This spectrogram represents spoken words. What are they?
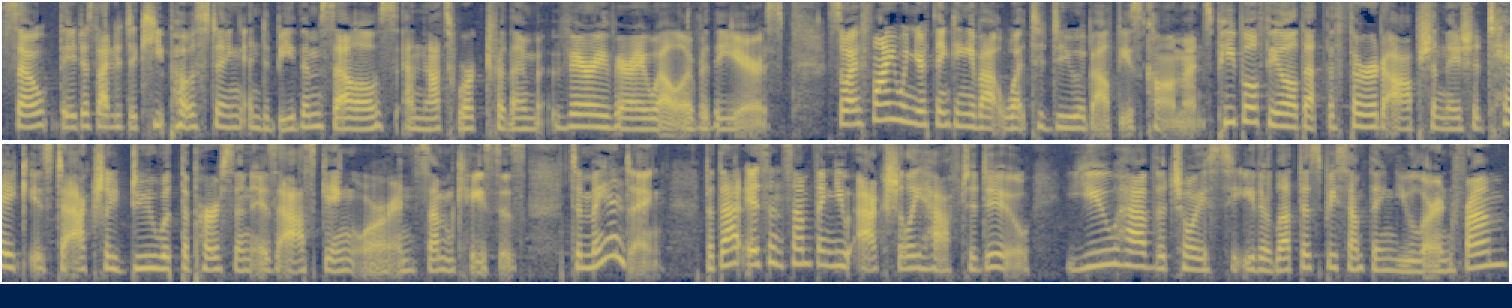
So they decided to keep posting and to be themselves, and that's worked for them very, very well over the years. So I find when you're thinking about what to do about these comments, people feel that the third option they should take is to actually do what the person is asking or, in some cases, demanding. But that isn't something you actually have to do. You have the choice to either let this be something you learn from,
